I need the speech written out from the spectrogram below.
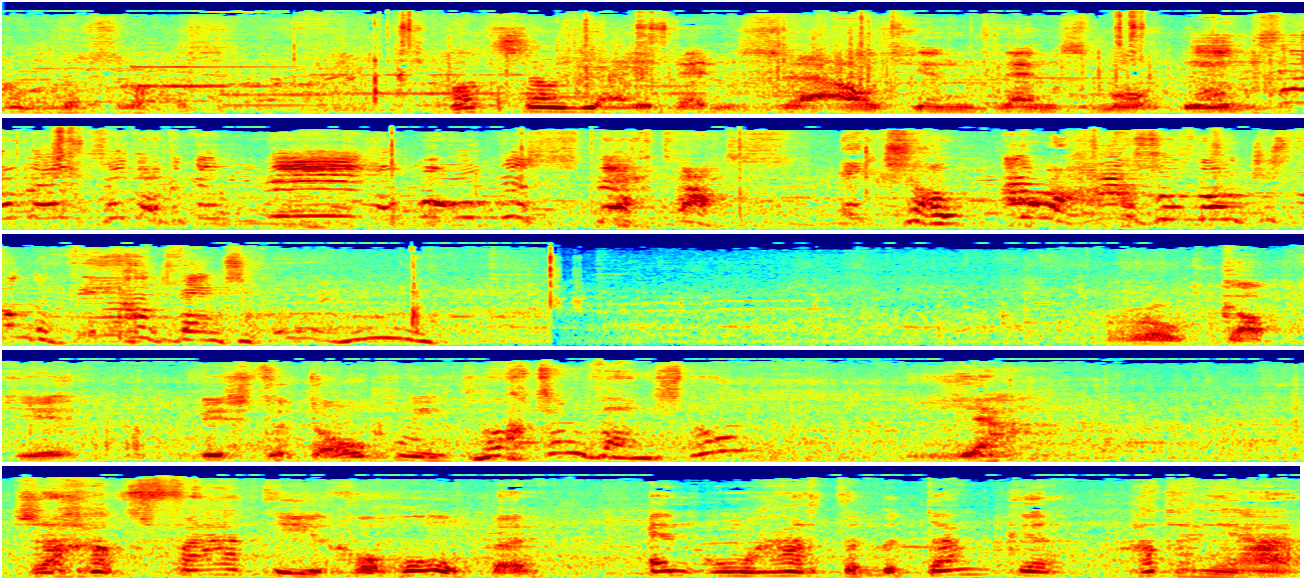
anders was. Wat zou jij wensen als je een wens mocht doen? Ik zou wensen dat ik een wereldberoemde specht was. Ik zou alle hazelnootjes van de wereld wensen. Wist het ook niet. Mocht ze een wens doen? Ja, ze had Fatih geholpen en om haar te bedanken had hij haar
